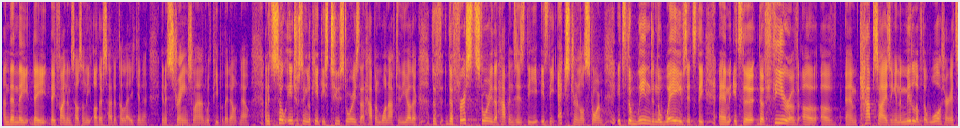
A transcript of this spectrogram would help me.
And then they, they, they find themselves on the other side of the lake in a, in a strange land with people they don't know. And it's so interesting looking at these two stories that happen one after the other. The, the first story that that happens is the, is the external storm. It's the wind and the waves. It's the, um, it's the, the fear of, of, of um, capsizing in the middle of the water. It's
